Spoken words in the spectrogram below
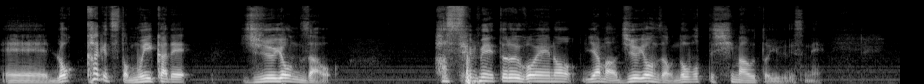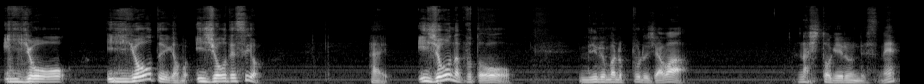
えー6ヶ月と6日で14座を、8000メートル超えの山を14座を登ってしまうというですね、異様、異様というかもう異常ですよ。はい。異常なことを、ニルマルプルジャは成し遂げるんですね。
